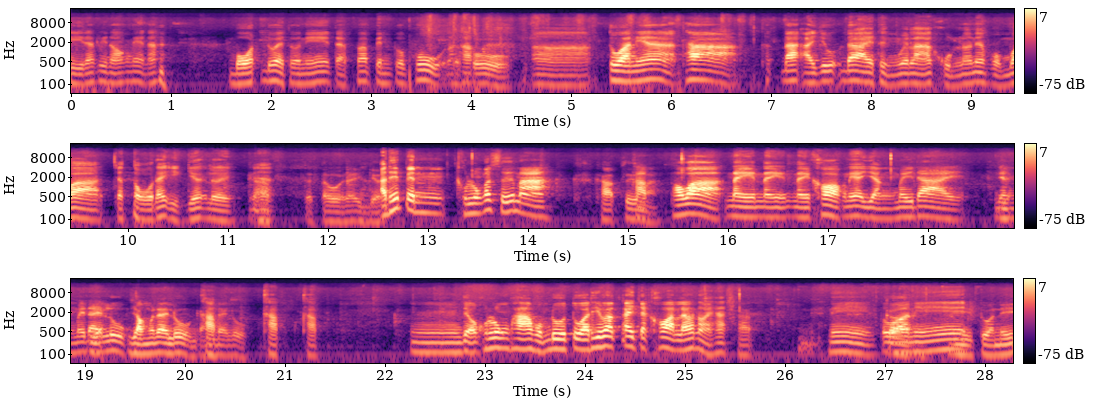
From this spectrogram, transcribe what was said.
ดีนะพี่น้องเนี่ยนะ โบ๊ทด้วยตัวนี้แต่ว่าเป็นตัวผู้นะครับผู้อ่าตัวเนี้ยถ้าได้อายุได้ถึงเวลาขุนแล้วเนี่ยผมว่าจะโตได้อีกเยอะเลยนะครัฮะบจะโตได้เยอะอันนี้เป็นคุณลุงก็ซื้อมาครับซื้อครับ มาเพราะว่าในในในคอกเนี่ยยังไม่ได้ยังไม่ได้ลูก ยังไม่ได้ลูกยังครับ ไม่ได้ลูกครับครับอืมเดี๋ยวคุณลุงพาผมดูตัวที่ว่าใกล้จะคลอดแล้วหน่อยฮะครับนี่ตัวนี้ก็มีตัวนี้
